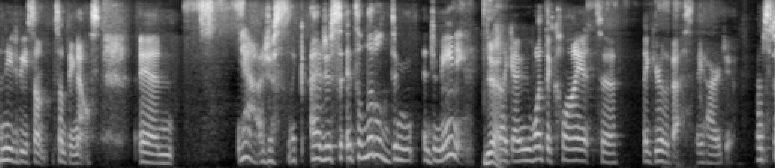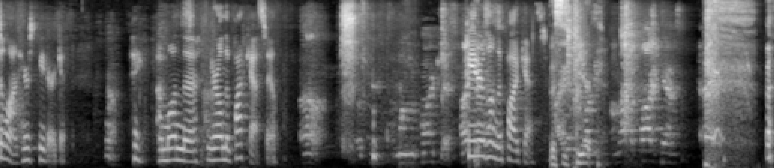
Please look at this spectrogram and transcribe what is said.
need to be some something else. And yeah, I just like I just it's a little dem- demeaning. Yeah. Like I want the client to like you're the best. They hired you. I'm still on. Here's Peter again. Hey, I'm on the. You're on the podcast now. Oh, okay. I'm on the podcast. Hi, Peter's guys. on the podcast. This is Peter. I'm on the podcast.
